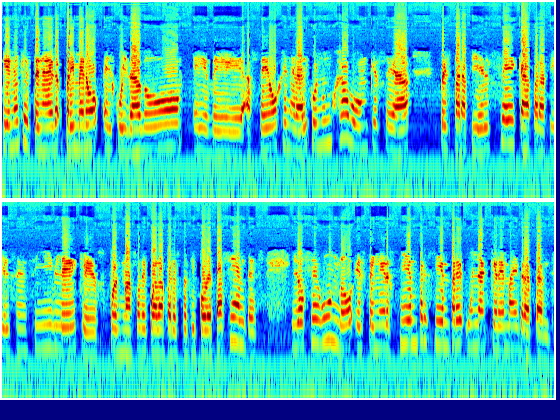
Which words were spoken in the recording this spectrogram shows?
Tiene que tener primero el cuidado eh, de aseo general con un jabón que sea pues para piel seca, para piel sensible, que es pues más adecuada para este tipo de pacientes. Lo segundo es tener siempre, siempre una crema hidratante,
